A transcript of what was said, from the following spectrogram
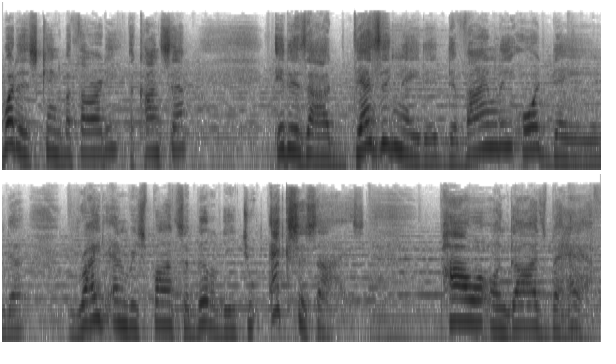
What is kingdom authority? The concept? It is our designated, divinely ordained right and responsibility to exercise power on God's behalf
